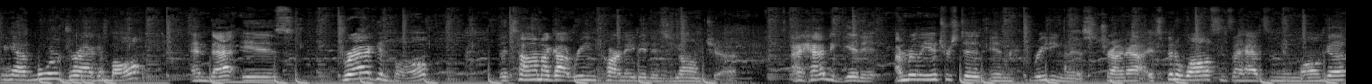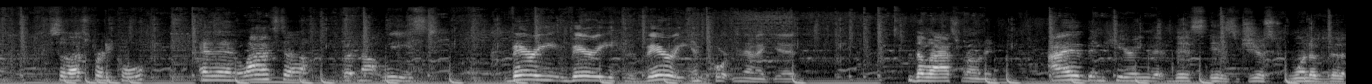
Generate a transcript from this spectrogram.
we have more Dragon Ball, and that is Dragon Ball, the time I got reincarnated as Yamcha. I had to get it. I'm really interested in reading this, trying out. It's been a while since I had some new manga, so that's pretty cool. And then last uh, but not least, very, very, very important that I get, The Last Ronin. I've been hearing that this is just one of the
